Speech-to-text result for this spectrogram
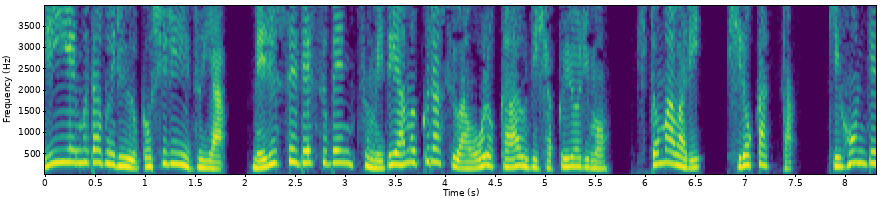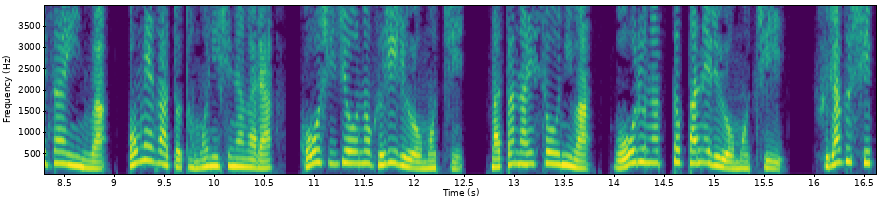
BMW5 シリーズやメルセデス・ベンツミディアムクラスは愚かアウディ100よりも一回り広かった。基本デザインはオメガと共にしながら、格子状のグリルを持ち、また内装には、ウォールナットパネルを用い、フラグシッ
